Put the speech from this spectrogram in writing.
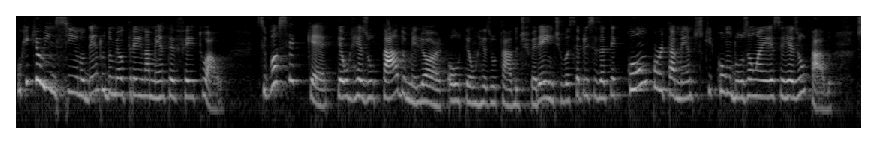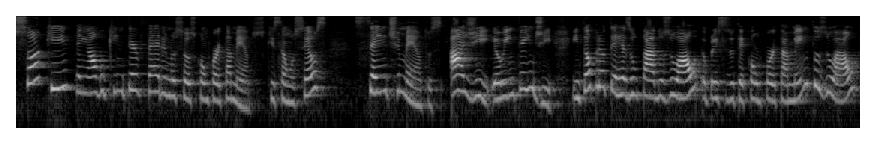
O que, que eu ensino dentro do meu treinamento efeitual? Se você quer ter um resultado melhor ou ter um resultado diferente, você precisa ter comportamentos que conduzam a esse resultado. Só que tem algo que interfere nos seus comportamentos, que são os seus Sentimentos. Agir, eu entendi. Então, para eu ter resultado usual, eu preciso ter comportamento usual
